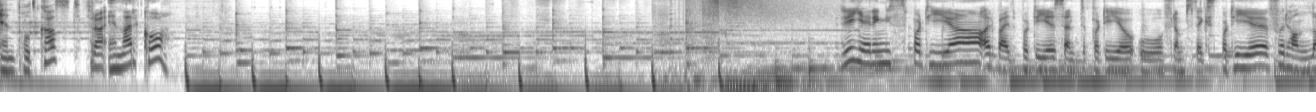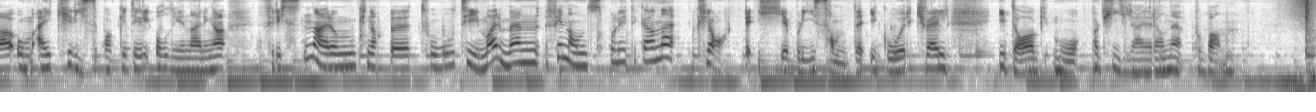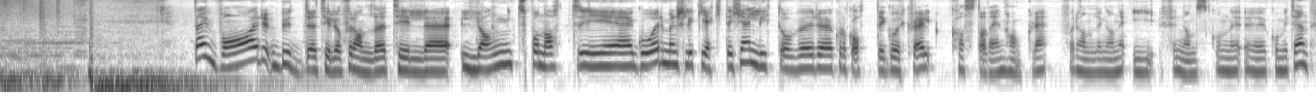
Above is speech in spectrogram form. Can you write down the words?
En podkast fra NRK. Regjeringspartiet, Arbeiderpartiet, Senterpartiet og Fremskrittspartiet forhandla om ei krisepakke til oljenæringa. Fristen er om knappe to timer, men finanspolitikerne klarte ikke bli samde i går kveld. I dag må partileierne på banen. De var budde til å forhandle til eh, langt på natt i går, men slik gikk det ikke. Litt over eh, klokka åtte i går kveld kasta de inn håndkle. Forhandlingene i finanskomiteen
